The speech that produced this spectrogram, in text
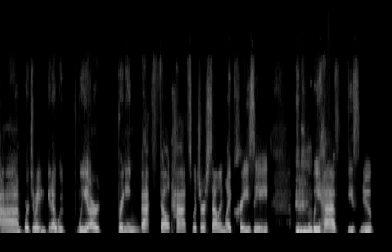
um we're doing you know we we are bringing back felt hats which are selling like crazy we have these new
